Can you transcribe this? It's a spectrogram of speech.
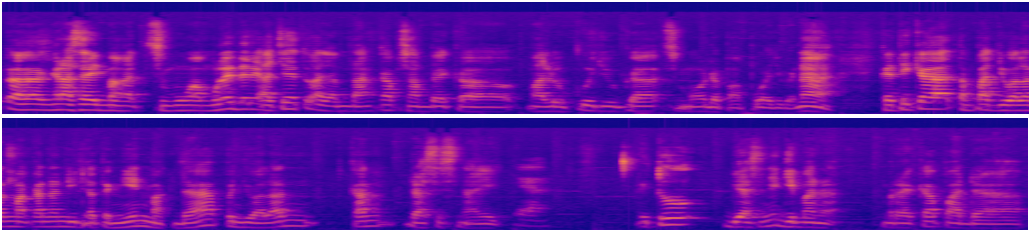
eh, ngerasain banget semua, mulai dari Aceh tuh ayam tangkap sampai ke Maluku juga, semua udah Papua juga. Nah, ketika tempat jualan makanan didatengin Magda, penjualan kan drastis naik. Ya. Itu biasanya gimana? Mereka pada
